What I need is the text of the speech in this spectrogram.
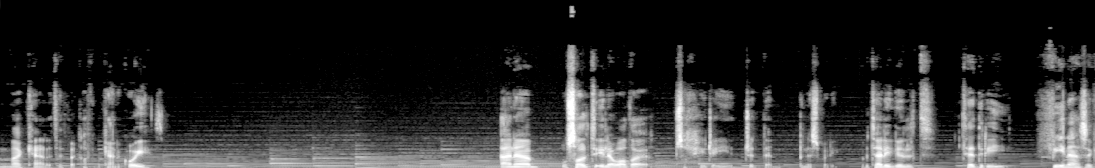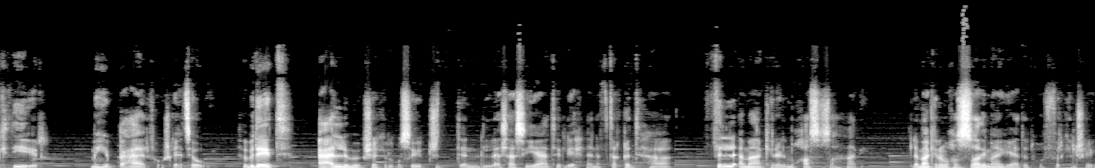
ما كانت الثقة في مكان كويس. أنا وصلت إلى وضع صحي جيد جدا بالنسبة لي. بالتالي قلت تدري في ناس كثير ما هي بعارفة وش قاعد تسوي. فبديت أعلم بشكل بسيط جدا الأساسيات اللي إحنا نفتقدها في الأماكن المخصصة هذه. الأماكن المخصصة هذه ما هي قاعدة توفر كل شيء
